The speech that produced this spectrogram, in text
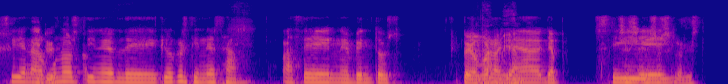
Sí, en algunos dices, cines de, creo que es Cinesa, hacen eventos. Pero bueno, ¿También? ya, ya sí, Sí, sí, eso sí lo he visto.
